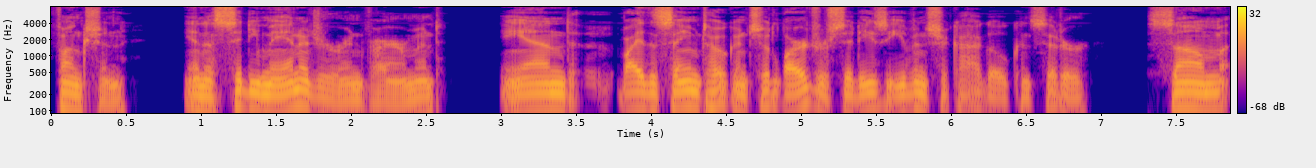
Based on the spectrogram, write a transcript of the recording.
function in a city manager environment. And by the same token, should larger cities, even Chicago, consider some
